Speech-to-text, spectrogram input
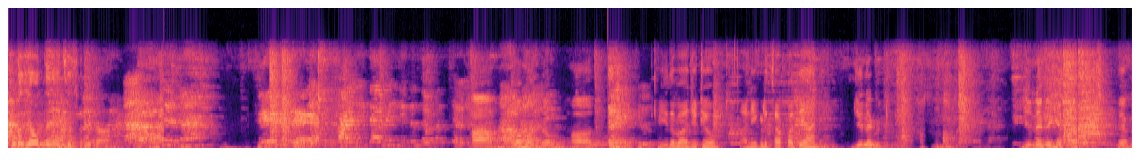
पुढे जेवता यायचंच रे का? हा जमन जाऊ. हा. इथं भाजी ठेव आणि इकडे चपाती आणि जिलेबी ठेव. जिलेबी घेतो? एक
